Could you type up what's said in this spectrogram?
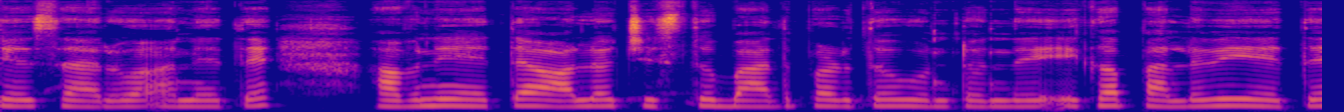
చేశారు? అనైతే అవని అయితే ఆలోచిస్తూ బాధపడుతూ ఉంటుంది. ఇక పల్లవి అయితే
